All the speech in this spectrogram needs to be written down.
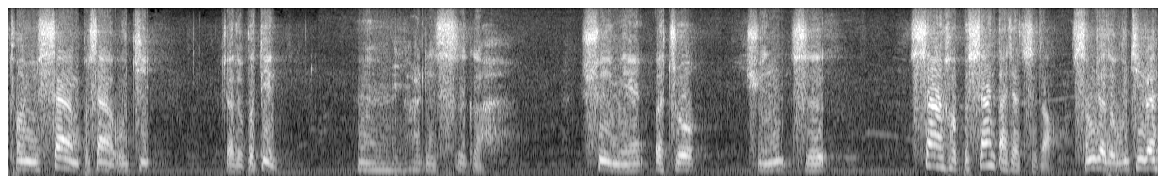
同于善不善无忌，叫做不定。嗯，哪里四个？睡眠、恶作、寻食，善和不善大家知道，什么叫做无忌呢？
